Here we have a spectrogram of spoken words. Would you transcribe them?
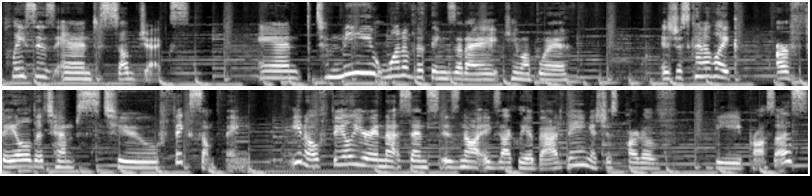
places and subjects. And to me, one of the things that I came up with is just kind of like our failed attempts to fix something. You know, failure in that sense is not exactly a bad thing, it's just part of the process.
